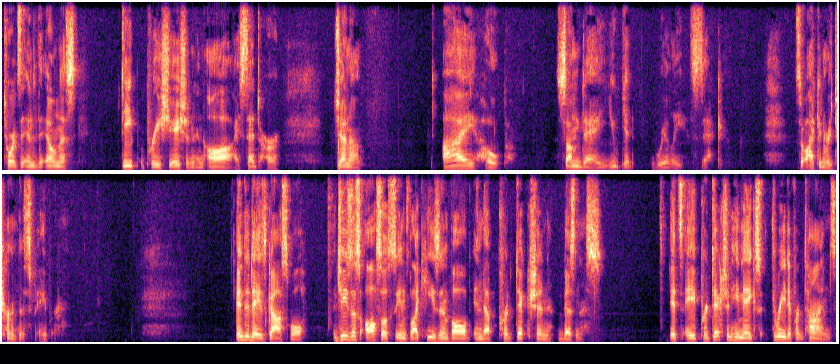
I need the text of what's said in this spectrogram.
Towards the end of the illness, deep appreciation and awe, I said to her, Jenna, I hope someday you get really sick so I can return this favor. In today's gospel, Jesus also seems like he's involved in the prediction business. It's a prediction he makes three different times,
